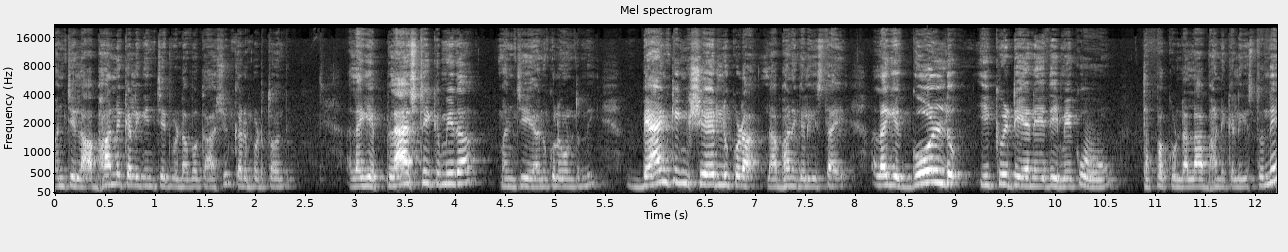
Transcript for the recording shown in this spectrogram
మంచి లాభాన్ని కలిగించేటువంటి అవకాశం కనబడుతోంది అలాగే ప్లాస్టిక్ మీద మంచి అనుకూలం ఉంటుంది. బ్యాంకింగ్ షేర్లు కూడా లాభాన్ని కలిగిస్తాయి. అలాగే గోల్డ్ ఈక్విటీ అనేది మీకు తప్పకుండా లాభాన్ని కలిగిస్తుంది.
